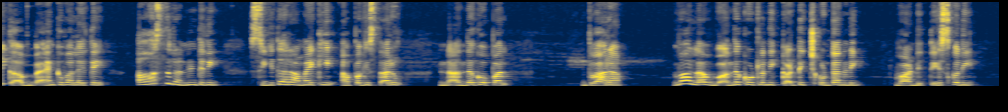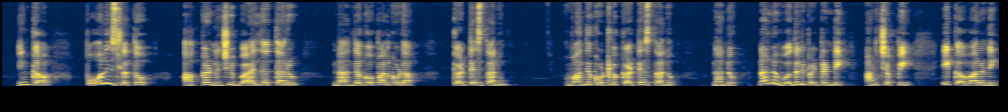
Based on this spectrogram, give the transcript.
ఇక బ్యాంకు వాళ్ళైతే ఆస్తులన్నింటినీ సీతారామయ్యకి అప్పగిస్తారు. నందగోపాల్ ద్వారా వాళ్ళ వంద కోట్లని కట్టించుకుంటానని వాడిని తీసుకొని ఇంకా పోలీసులతో అక్కడి నుంచి బయలుదేరతారు. నందగోపాల్ కూడా కట్టేస్తాను. వంద కోట్లు కట్టేస్తాను. నన్ను నన్ను వదిలిపెట్టండి అని చెప్పి ఇక వాళ్ళని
